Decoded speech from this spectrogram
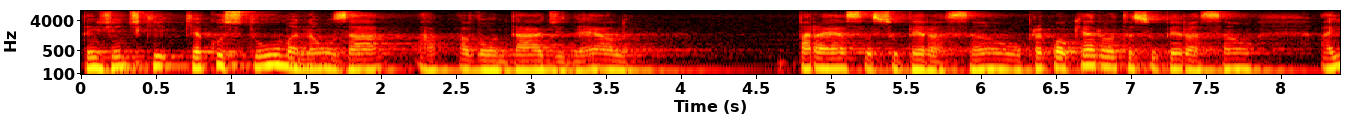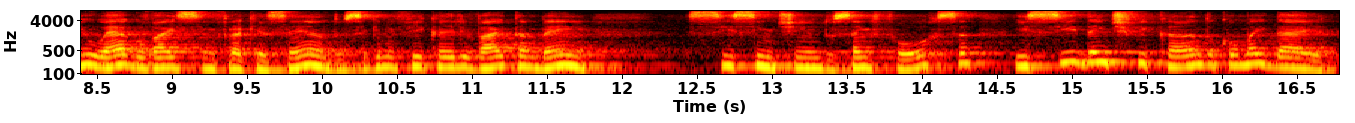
Tem gente que, que acostuma não usar a, a vontade dela para essa superação, para qualquer outra superação. Aí o ego vai se enfraquecendo, significa ele vai também se sentindo sem força e se identificando com uma ideia.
